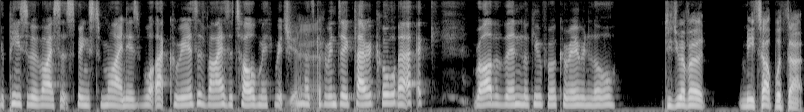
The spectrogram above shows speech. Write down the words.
the piece of advice that springs to mind is what that careers advisor told me, which yeah. was go and do clerical work rather than looking for a career in law. Did you ever meet up with that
